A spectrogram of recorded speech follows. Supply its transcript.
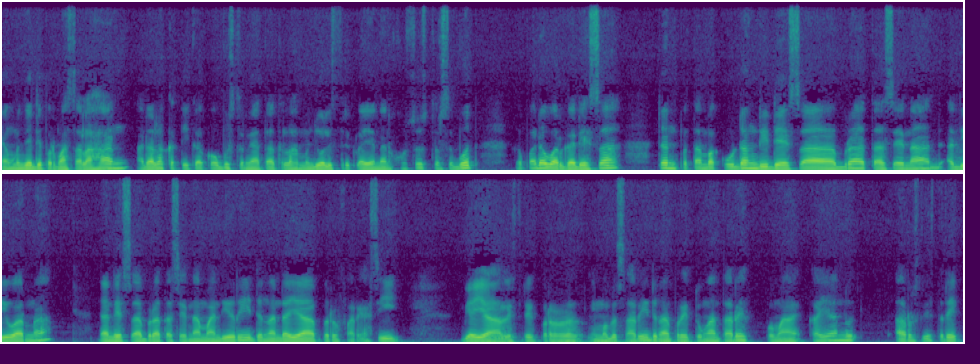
Yang menjadi permasalahan adalah ketika Kobus ternyata telah menjual listrik layanan khusus tersebut kepada warga desa dan petambak udang di Desa Bratasena Adiwarna dan Desa Bratasena Mandiri dengan daya bervariasi. Biaya listrik per 15 hari dengan perhitungan tarif pemakaian arus listrik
